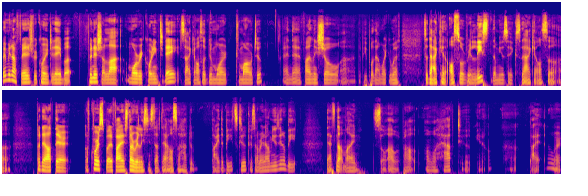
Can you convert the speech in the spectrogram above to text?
maybe not finish recording today, but finish a lot more recording today so I can also do more tomorrow too. And then finally show uh, the people that I'm working with so that I can also release the music so that I can also uh, put it out there. Of course, but if I start releasing stuff, then I also have to buy the beats too because right now I'm using a beat that's not mine. So I will probably I will have to you know uh, buy it or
